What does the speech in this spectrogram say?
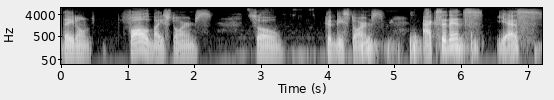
they don't fall by storms. So could be storms. Accidents, yes,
